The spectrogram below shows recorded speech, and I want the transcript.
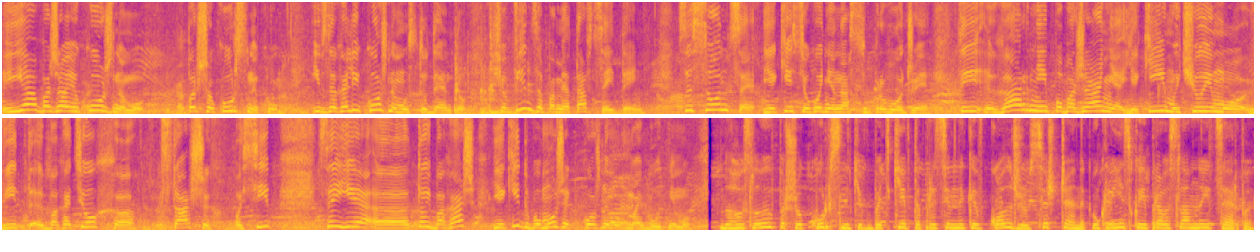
І я бажаю кожному першокурснику і взагалі кожному студенту, щоб він запам'ятав цей день. Це сонце, яке сьогодні нас супроводжує. Ті гарні побажання, які ми чуємо від багатьох е, старших осіб. Це є е, той багаж, який допоможе кожному в майбутньому. Благословив першокурсників, батьків та працівників коледжу священик Української православної церкви.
